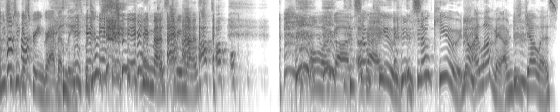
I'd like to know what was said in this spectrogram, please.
We should take a screen grab at least. With her stupid We must, we must. oh my god, It's so cute. It's so cute. No, I love it. I'm just jealous.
